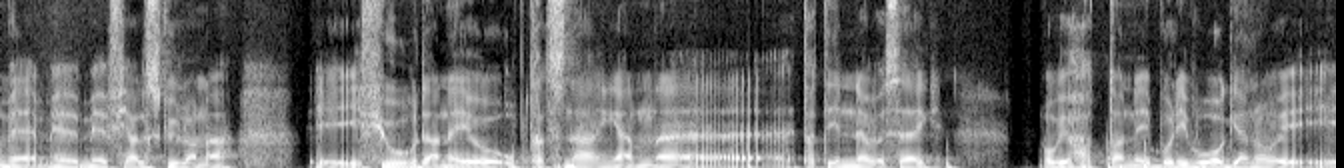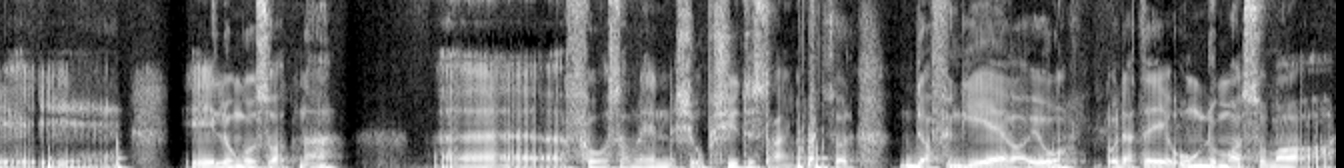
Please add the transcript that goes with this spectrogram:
med, med, med fjellskolene i, i, fjor, den er jo oppdrettsnæringen uh, tatt inn over seg. Og vi har hatt den både i Vågen og i, i, i Lungåsvatnet. Eh, for å samle inn opp skytestreng. Så det fungerer jo. Og dette er ungdommer som har,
